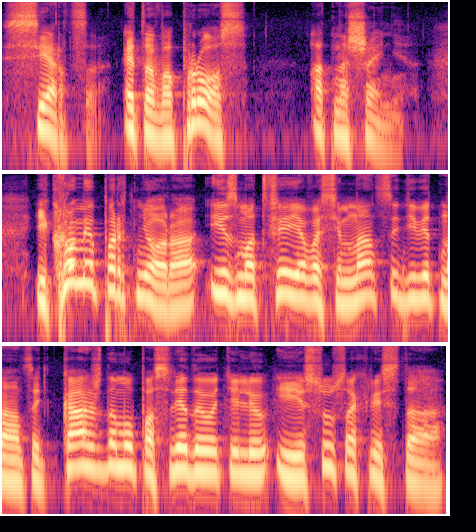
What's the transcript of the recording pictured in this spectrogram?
сердца. Это вопрос отношения. И кроме партнера из Матфея 18-19, каждому последователю Иисуса Христа,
